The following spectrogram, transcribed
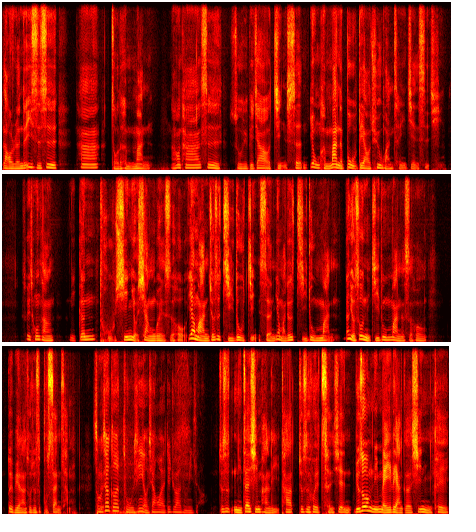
老人的意思是他走得很慢，然后他是属于比较谨慎，用很慢的步调去完成一件事情，所以通常。你跟土星有相位的时候，要么你就是极度谨慎，要么就是极度慢。那有时候你极度慢的时候，对别人来说就是不擅长。什么叫跟土星有相位？这句话什么意思啊？就是你在星盘里，它就是会呈现，比如说你每两个星，你可以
